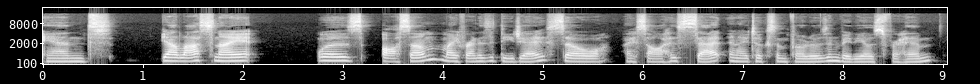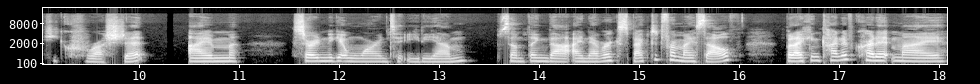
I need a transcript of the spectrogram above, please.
And yeah, last night was awesome. My friend is a DJ, so I saw his set and I took some photos and videos for him. He crushed it. I'm starting to get more into EDM, something that I never expected from myself, but I can kind of credit my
